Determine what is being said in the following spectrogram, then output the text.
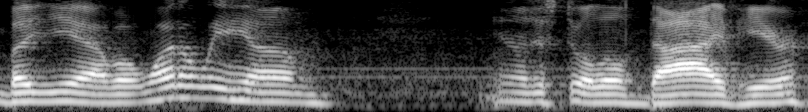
but yeah, well, why don't we, um, you know, just do a little dive here.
